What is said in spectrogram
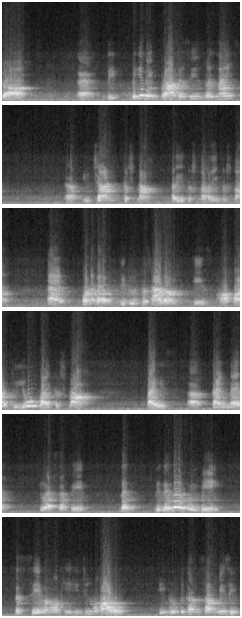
So, uh, the beginning process is very nice. Uh, you chant Krishna, Hare Krishna, Hare Krishna, and whatever little prasadam? Is offered to you by Krishna, by his uh, kindness, you accept it, then the result will be the sevanokhi hijivhavu, if you become submissive.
